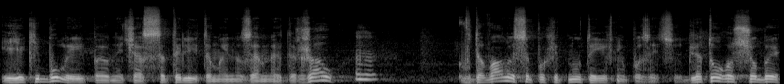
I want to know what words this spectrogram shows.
і які були певний час сателітами іноземних держав, вдавалося похитнути їхню позицію. Для того, щоб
